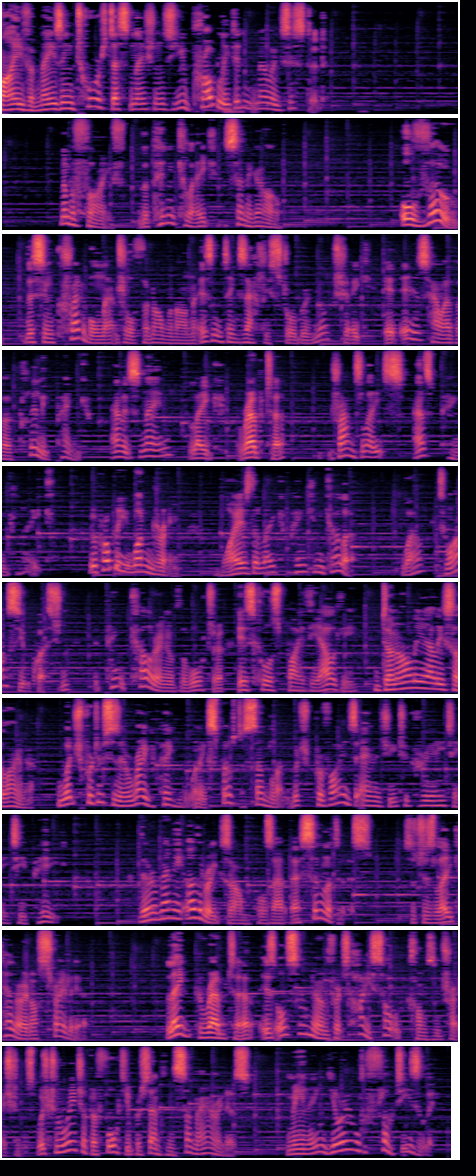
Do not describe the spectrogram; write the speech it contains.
5 amazing tourist destinations you probably didn't know existed. Number 5. The Pink Lake, Senegal. Although this incredible natural phenomenon isn't exactly strawberry milkshake, it is, however, clearly pink, and its name, Lake Rebta, translates as Pink Lake. You're probably wondering, why is the lake pink in colour? Well, to answer your question, the pink colouring of the water is caused by the algae Dunaliella salina, which produces a red pigment when exposed to sunlight, which provides energy to create ATP. There are many other examples out there similar to this, such as Lake Hillier in Australia, Lake Rebta is also known for its high salt concentrations, which can reach up to 40% in some areas, meaning you're able to float easily.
